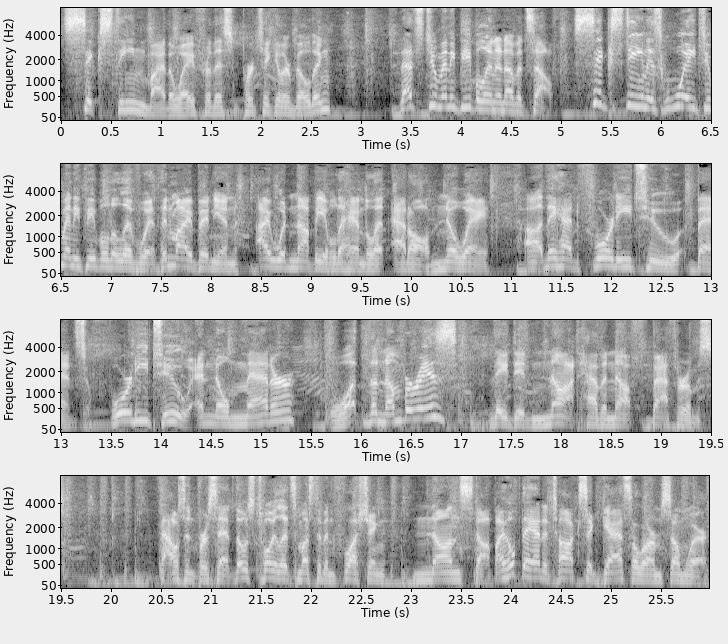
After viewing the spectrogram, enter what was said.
16, by the way, for this particular building. That's too many people in and of itself. 16 is way too many people to live with, in my opinion. I would not be able to handle it at all. No way. Uh, they had 42 beds. 42. And no matter what the number is, they did not have enough bathrooms thousand percent. Those toilets must have been flushing nonstop. I hope they had a toxic gas alarm somewhere.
